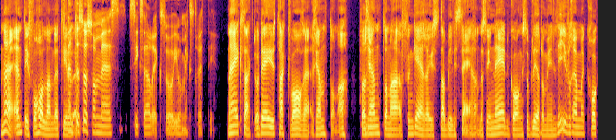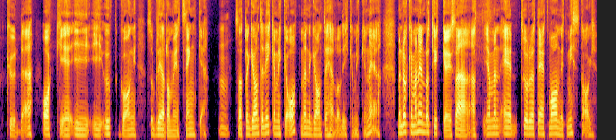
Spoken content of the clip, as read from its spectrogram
Nej, inte i förhållande till... Inte så som med 6RX och OMX30. Nej, exakt. Och det är ju tack vare räntorna. För Mm. räntorna fungerar ju stabiliserande, så i nedgång så blir de ju en livrem krockkudde och eh, i, i uppgång så blir de ju ett sänke. Mm. Så att det går inte lika mycket upp, men det går inte heller lika mycket ner. Men då kan man ändå tycka ju så här att, ja men är, tror du att det är ett vanligt misstag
